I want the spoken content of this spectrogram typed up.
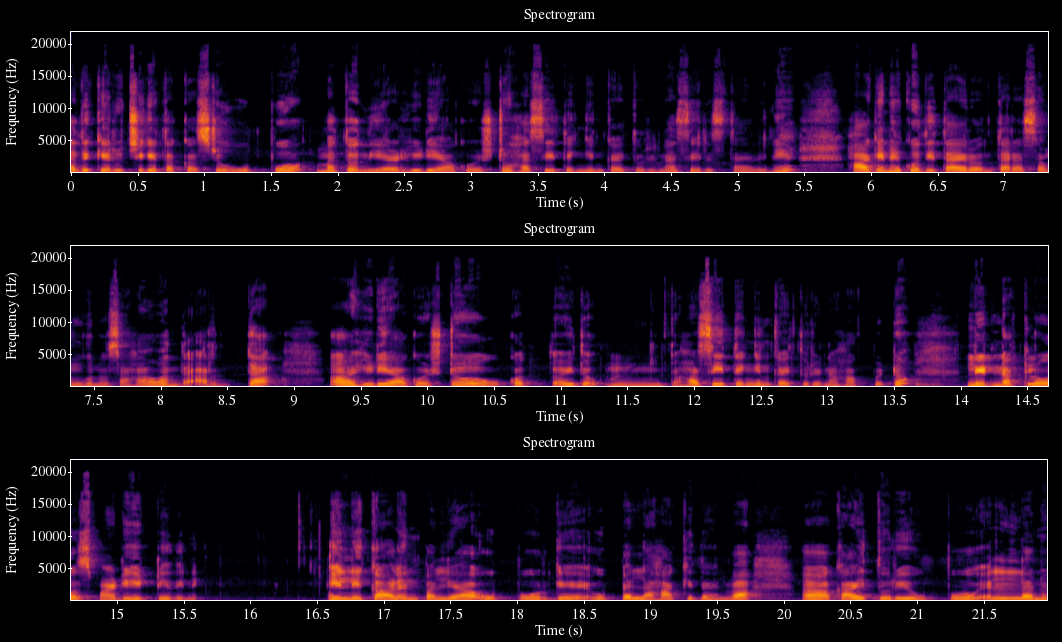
ಅದಕ್ಕೆ ರುಚಿಗೆ ತಕ್ಕಷ್ಟು ಉಪ್ಪು, ಮತ್ತೊಂದು ಎರಡು ಹಿಡಿ ಆಗುವಷ್ಟು ಹಸಿ ತೆಂಗಿನಕಾಯಿ ತುರಿನ ಸೇರಿಸ್ತಾ ಇದ್ದೀನಿ. ಹಾಗೆಯೇ ಕುದಿತಾ ಇರೋವಂಥ ರಸಮ್ಗೂ ಸಹ ಒಂದು ಅರ್ಧ ಹಿಡಿ ಆಗುವಷ್ಟು ಕೊತ್, ಇದು ಹಸಿ ತೆಂಗಿನಕಾಯಿ ತುರಿನ ಹಾಕ್ಬಿಟ್ಟು ಲಿಡ್ನ ಕ್ಲೋಸ್ ಮಾಡಿ ಇಟ್ಟಿದ್ದೀನಿ. ಇಲ್ಲಿ ಕಾಳಿನ ಪಲ್ಯ ಉಪ್ಪುಗೆ ಉಪ್ಪೆಲ್ಲ ಹಾಕಿದೆ ಅಲ್ವಾ? ಕಾಯಿ ತುರಿ ಉಪ್ಪು ಎಲ್ಲನೂ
